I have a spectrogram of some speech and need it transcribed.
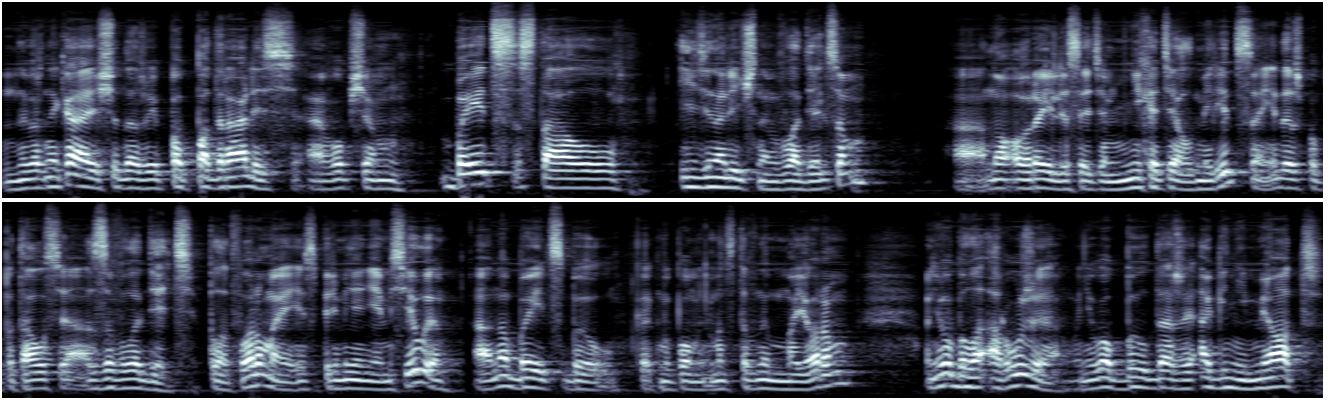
Наверняка еще даже и по- подрались. В общем, Бейтс стал единоличным владельцем, но О'Рейли с этим не хотел мириться и даже попытался завладеть платформой с применением силы. А, Но Бейтс был, как мы помним, отставным майором. У него было оружие, у него был даже огнемет.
